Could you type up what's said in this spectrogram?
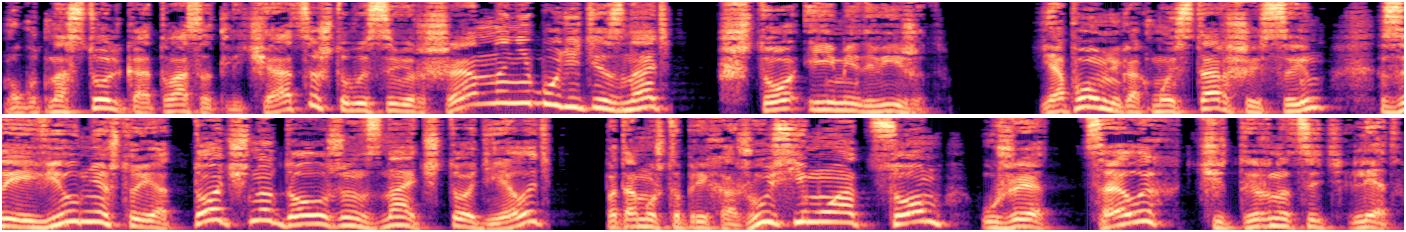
могут настолько от вас отличаться, что вы совершенно не будете знать, что ими движет. Я помню, как мой старший сын заявил мне, что я точно должен знать, что делать, потому что прихожусь ему отцом уже целых 14 лет.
